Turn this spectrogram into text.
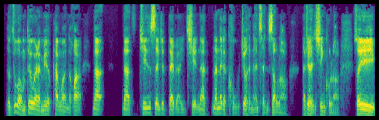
如果我们对未来没有盼望的话，那那今生就代表一切，那那那个苦就很难承受了。那就很辛苦了，所以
